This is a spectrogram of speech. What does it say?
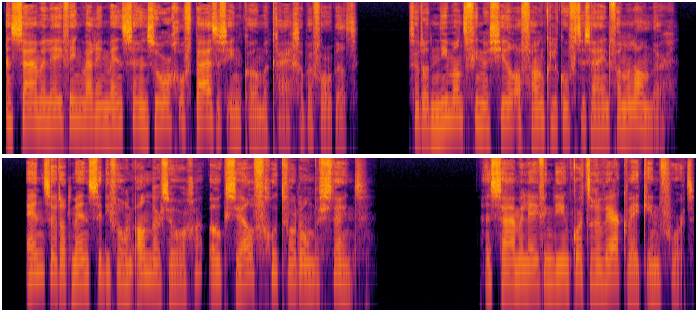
Een samenleving waarin mensen een zorg- of basisinkomen krijgen, bijvoorbeeld, zodat niemand financieel afhankelijk hoeft te zijn van een ander. En zodat mensen die voor een ander zorgen ook zelf goed worden ondersteund. Een samenleving die een kortere werkweek invoert,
